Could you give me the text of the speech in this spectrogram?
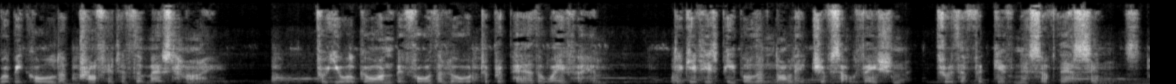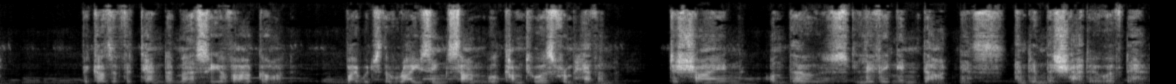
will be called a prophet of the Most High, for you will go on before the Lord to prepare the way for him, to give his people the knowledge of salvation through the forgiveness of their sins because of the tender mercy of our God, by which the rising sun will come to us from heaven to shine on those living in darkness and in the shadow of death,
